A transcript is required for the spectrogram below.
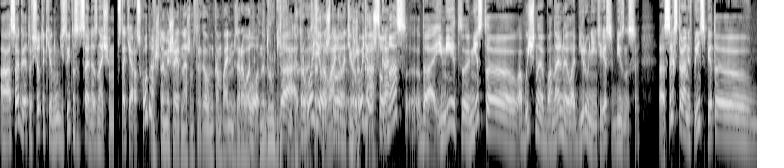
а ОСАГО – это все таки ну, действительно социально значимая статья расходов. А что мешает нашим страховым компаниям зарабатывать вот. на других да, видах другое дело, что, другое дело, что у нас да, имеет место обычное банальное лоббирование интересов бизнеса. А с их стороны, в принципе, это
